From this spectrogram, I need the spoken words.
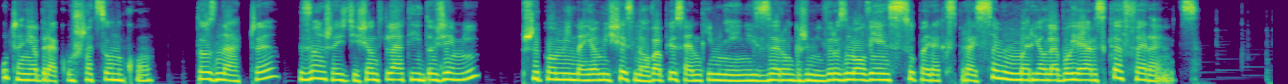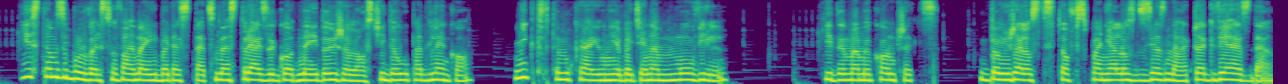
uczenia braku szacunku. To znaczy, za 60 lat i do ziemi? Przypominają mi się słowa piosenki mniej niż zero grzmi w rozmowie z Super Expressem Mariola Bojarska Ferenc. Jestem zbulwersowana i będę stać na straży godnej dojrzałości do upadłego. Nikt w tym kraju nie będzie nam mówił. Kiedy mamy kończyć? Dojrzałość to wspanialość zaznacza gwiazda.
